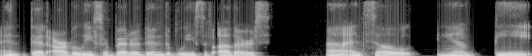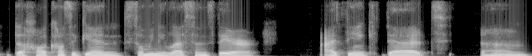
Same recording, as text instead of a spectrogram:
and that our beliefs are better than the beliefs of others. Uh, and so, you know, the the Holocaust again, so many lessons there. I think that um,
